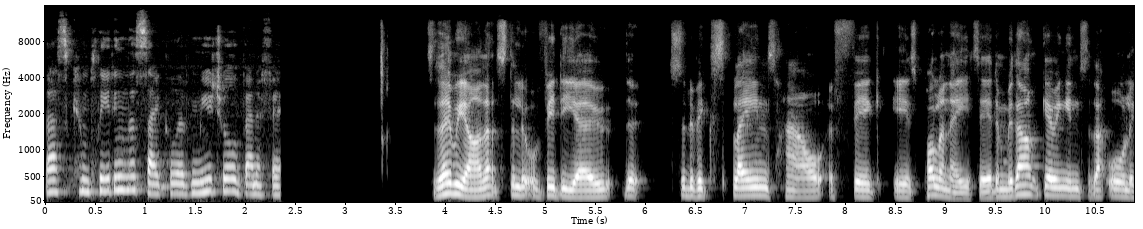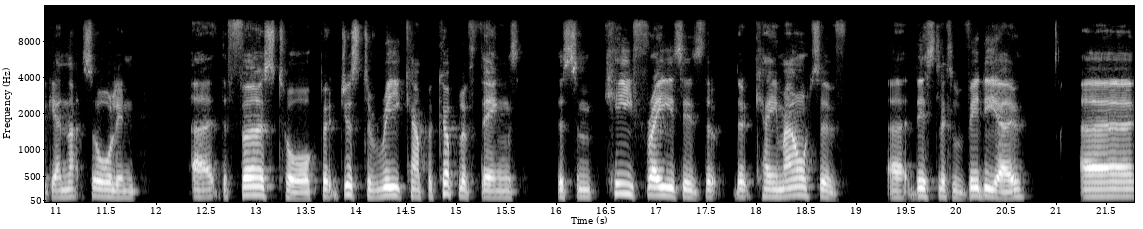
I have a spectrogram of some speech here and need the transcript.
thus completing the cycle of mutual benefit. So there we are. That's the little video that sort of explains how a fig is pollinated. And without going into that all again, that's all in uh, the first talk. But just to recap a couple of things, there's some key phrases that, that came out of uh, this little video. Uh,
